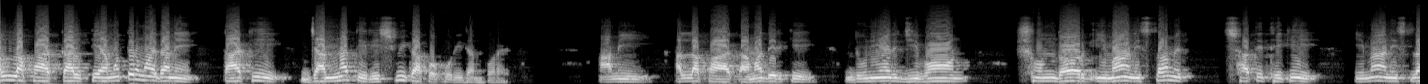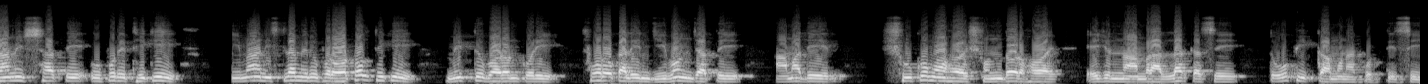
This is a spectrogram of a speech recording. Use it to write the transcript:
আল্লাহ কাল কেয়ামতের ময়দানে তাকে জান্নাতে রেশমি কাপড় পরিধান করায়। আমি আল্লাহ পাক আমাদেরকে দুনিয়ার জীবন, সুন্দর ইমান ইসলামের সাথে থেকে ইমান ইসলামের সাথে উপরে থেকে ইমান ইসলামের উপর অটল থেকে মৃত্যুবরণ করে পরকালীন জীবন যাতে আমাদের সুকম হয়, সুন্দর হয়। এই জন্য আমরা আল্লাহর কাছে তৌফিক কামনা করতেছি।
